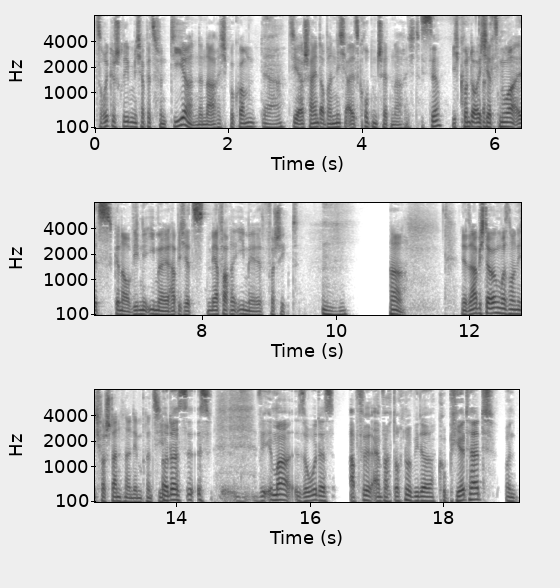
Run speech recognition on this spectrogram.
zurückgeschrieben, ich habe jetzt von dir eine Nachricht bekommen. Ja. Die erscheint aber nicht als Gruppenchat-Nachricht. Siehst du? Ich konnte euch okay. jetzt nur als, genau, wie eine E-Mail, habe ich jetzt mehrfache E-Mail verschickt. Mhm. Ha. Ja, da habe ich da irgendwas noch nicht verstanden an dem Prinzip. Oder es ist wie immer so, dass Apfel einfach doch nur wieder kopiert hat und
